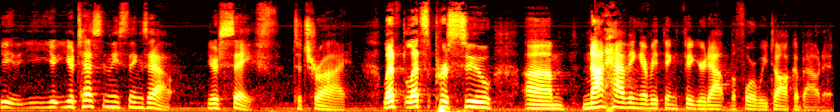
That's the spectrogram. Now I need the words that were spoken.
you, you, you're testing these things out. You're safe to try. Let, let's pursue um, not having everything figured out before we talk about it.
